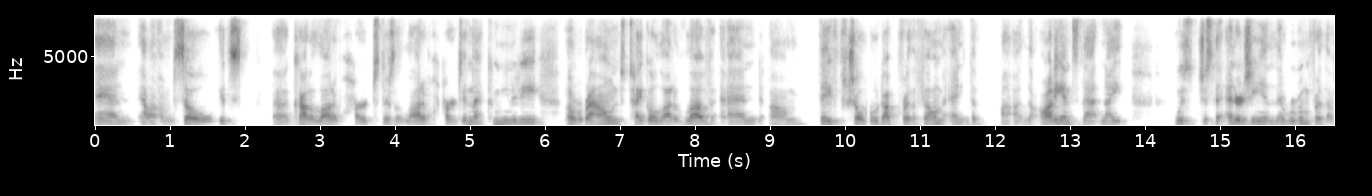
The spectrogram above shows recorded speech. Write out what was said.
and um, so it's uh, got a lot of heart. There's a lot of heart in that community around Taiko, a lot of love, and um, they showed up for the film, and the uh, the audience that night was just the energy in the room for the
